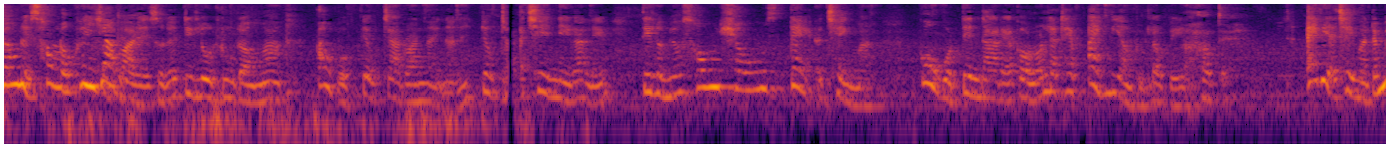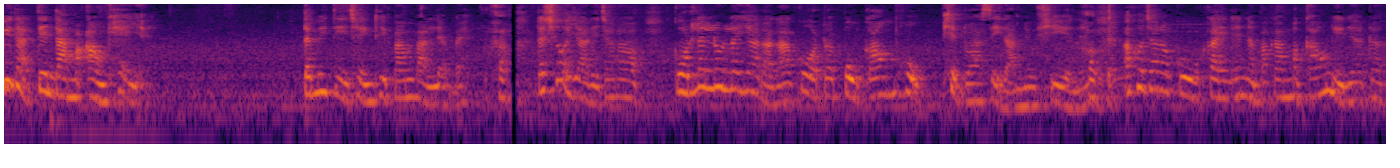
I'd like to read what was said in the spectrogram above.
ကျောင်းတွေဆောက်လုပ်ခွင့်ရပါတယ်ဆိုတော့ဒီလိုလူတောင်မှအောက်ကိုပြုတ်ကျသွားနိုင်တာ ਨੇ ပြုတ်ကျအခြေအနေကလေဒီလိုမျိုးဆုံးရှုံးတဲ့အချိန်မှာကိုယ့်ကိုတင်တာတယ်အကုန်လုံးလက်ထက်ပိုက်မိအောင်သူလုပ်ပေးတာဟုတ်တယ်အဲ့ ဒီအချိန်မှာဓမိတာတင်တာမအောင်ခဲ့ရင်ဓမိတီအချိန်ထိပန်းပန်လက်ပဲဟုတ်တချို့အရာတွေကျတော့ကိုယ်လက်လွတ်လက်ရတာကကိုယ့်အတွက်ပိုကောင်းဖို့ဖြစ်သွားစေတာမျိုးရှိရဲ့ ਨੇ ဟုတ်တယ်အခုကျတော့ကိုယ်ကင်တဲ့နံပါတ်ကမကောင်းနေတဲ့အတွက်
